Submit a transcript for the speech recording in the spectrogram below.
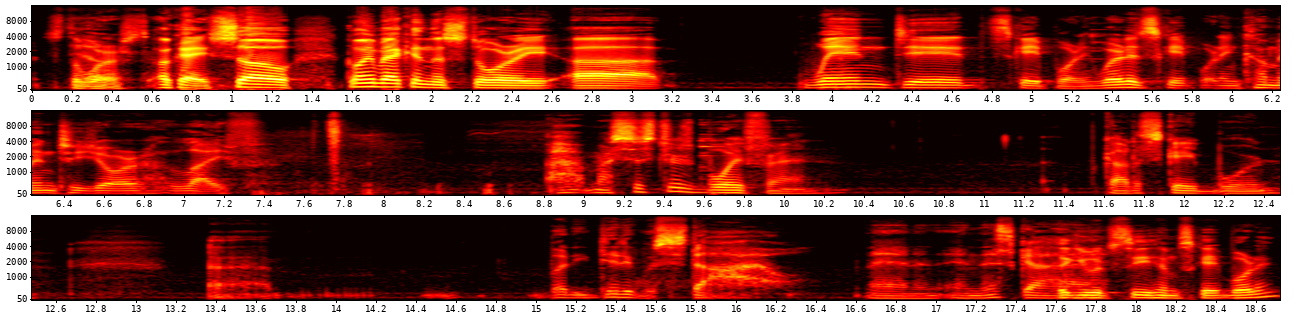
It's the Yep. worst. Okay, so going back in the story, uh, when did skateboarding? Where did skateboarding come into your life? uh, my sister's boyfriend got a skateboard, uh, but he did it with style, man. And, and this guy, Like you would see him skateboarding?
